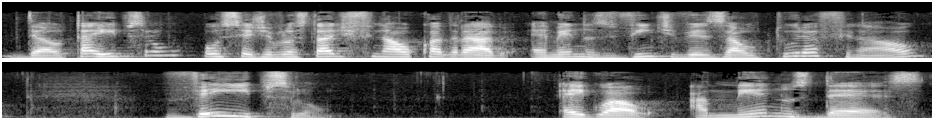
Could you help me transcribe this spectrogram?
delta y, ou seja, a velocidade final ao quadrado é menos 20 vezes a altura final. Vy é igual a menos 10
